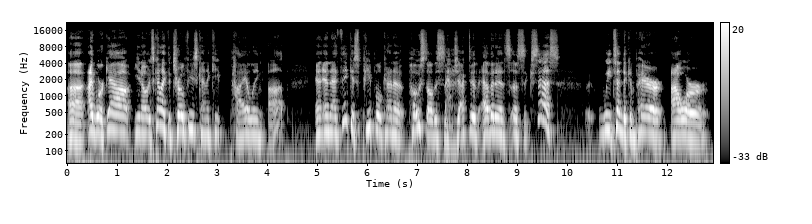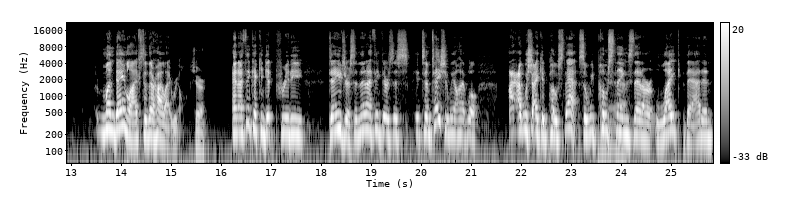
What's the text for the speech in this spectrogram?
Uh, I work out. You know, it's kind of like the trophies kind of keep piling up. And, and I think as people kind of post all this subjective evidence of success, we tend to compare our mundane lives to their highlight reel Sure. and I think it can get pretty dangerous. And then I think there's this temptation we all have. Well, I, I wish I could post that. So we post Yeah. things that are like that. And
